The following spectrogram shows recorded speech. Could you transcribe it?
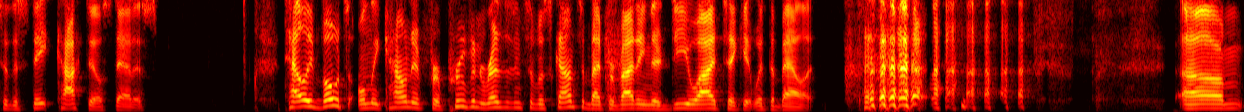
to the state cocktail status. Tallied votes only counted for proven residents of Wisconsin by providing their DUI ticket with the ballot. Um,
